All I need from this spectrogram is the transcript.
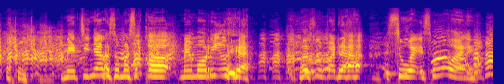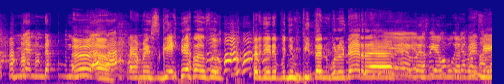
Mecinnya langsung masuk ke memori lu ya. Langsung pada suwe semua nih. Nyendek pembuluh eh, darah. MSG-nya langsung terjadi penyempitan bulu darah. Iya, iya, MSG tapi yang gue bukan punya Ini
